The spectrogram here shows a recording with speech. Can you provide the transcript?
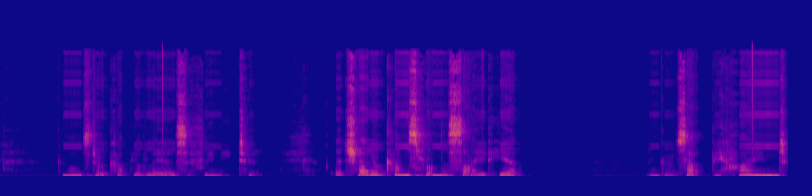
You can always do a couple of layers if we need to. That shadow comes from the side here and goes up behind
